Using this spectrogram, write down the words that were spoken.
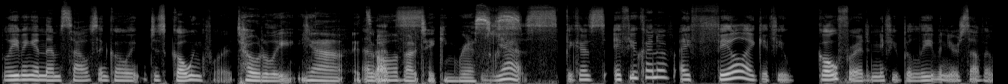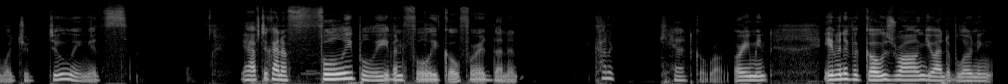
believing in themselves and going, just going for it. totally. Yeah, it's And all about taking risks. Yes, because if you kind of, I feel like if you go for it and if you believe in yourself and what you're doing, it's, you have to kind of fully believe and fully go for it, then it kind of can't go wrong. Or I mean, even if it goes wrong, you end up learning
